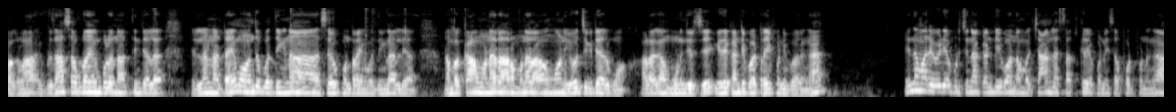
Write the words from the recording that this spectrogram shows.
பார்க்கலாம். இப்படி தான் சாப்பிடுவாங்க போல் நார்த் இந்தியாவில் இல்லைன்னா டைமை வந்து பார்த்திங்கன்னா சேவ் பண்ணுறாங்க பார்த்தீங்களா இல்லையா? நம்ம கால் மணி நேரம் அரை மணி நேரம் ஆகுமான்னு யோசிச்சுக்கிட்டே இருப்போம். அழகாக முடிஞ்சிருச்சு. இதை கண்டிப்பாக ட்ரை பண்ணி பாருங்கள் இந்த மாதிரி வீடியோ பிடிச்சின்னா கண்டிப்பாக நம்ம சேனலை சப்ஸ்கிரைப் பண்ணி சப்போர்ட் பண்ணுங்கள்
